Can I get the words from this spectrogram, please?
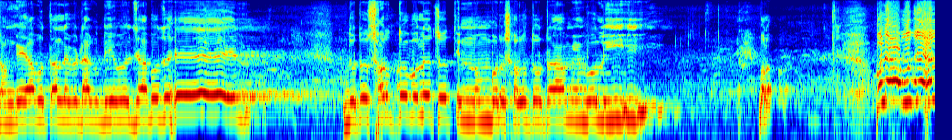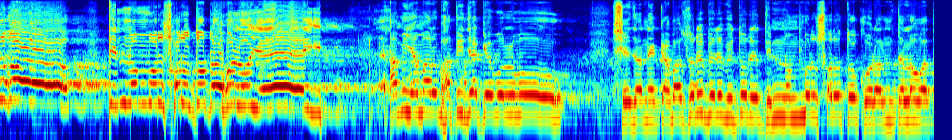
সঙ্গে আবু তালেব ডাক দিয়ে বলছে, আবু জেহেল, দুটো শর্ত বলেছ, তিন নম্বর শর্তটা আমি বলি। বলো। বলে, আবু জেহেল গো, তিন নম্বর শর্তটা হলো এই আমি আমার ভাতিজাকে বলব, সে জানে কাবা শরীফের ভিতরে তিন নম্বর শরত কোরআন তেলাওয়াত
